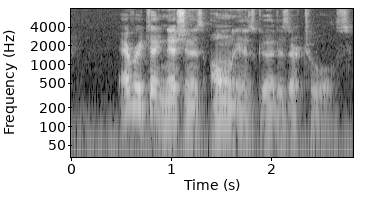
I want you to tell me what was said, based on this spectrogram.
every technician is only as good as their tools.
